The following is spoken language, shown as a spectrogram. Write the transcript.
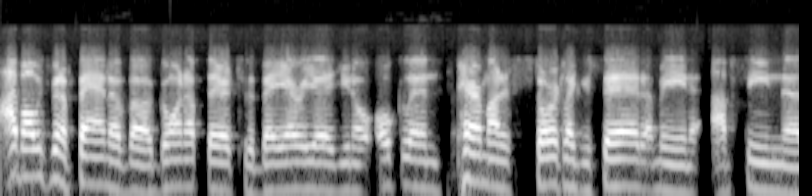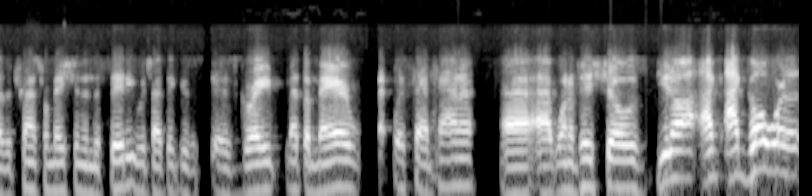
I've always been a fan of uh, going up there to the Bay Area. You know, Oakland, Paramount is historic, like you said. I mean, I've seen uh, the transformation in the city, which I think is is great. Met the mayor with Santana uh, at one of his shows. You know, I, I go where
